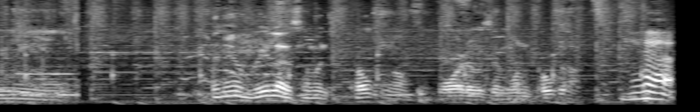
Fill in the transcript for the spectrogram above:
Mm. I didn't realize how much coconut water was in one coconut. Yeah.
